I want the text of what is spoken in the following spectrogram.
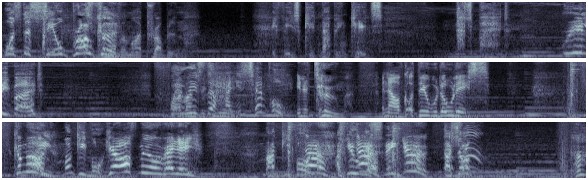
Was the seal broken? It's never my problem. If he's kidnapping kids, that's bad. Really bad. Where is 500 the Hanging. Temple? In a tomb. And now I've got to deal with all this. Come Hey, on! monkey boy! Get off me already! Monkey boy! Ah, Are you ah, listening? ah. That's on! Huh?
